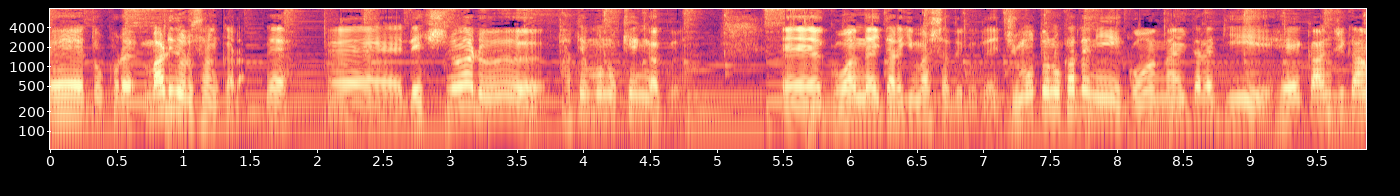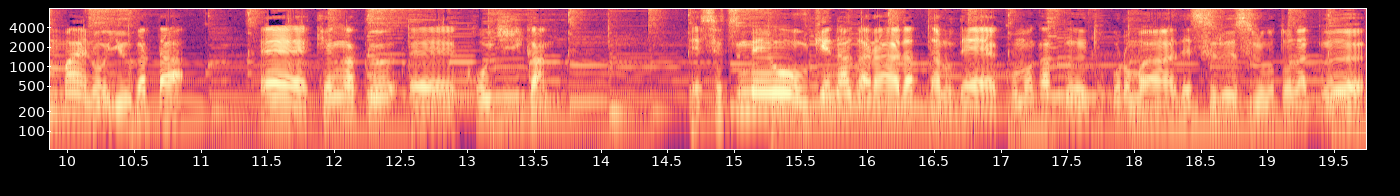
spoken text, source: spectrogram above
えーと、これ、マリノルさんからね、えー歴史のある建物見学の、えーご案内いただきましたということで、地元の方にご案内いただき、閉館時間前の夕方、えー見学、えー小1時間、説明を受けながらだったので、細かくところまでスルーすることなく、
